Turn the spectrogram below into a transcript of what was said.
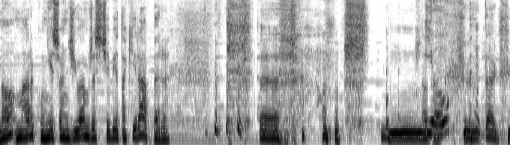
No, Marku, nie sądziłam, że z ciebie taki raper. E, no tak, tak,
